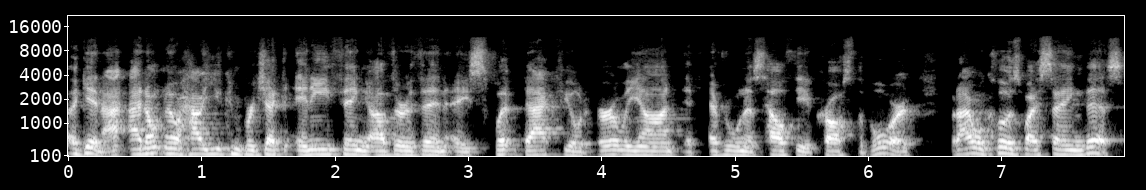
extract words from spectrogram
again, I, I, don't know how you can project anything other than a split backfield early on if everyone is healthy across the board. But I will close by saying this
